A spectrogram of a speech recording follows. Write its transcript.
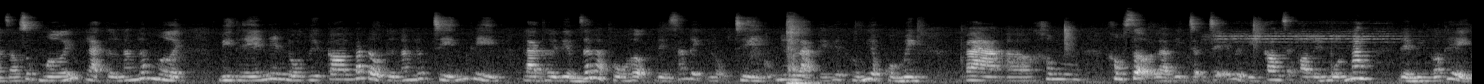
uh, giáo dục mới là từ năm lớp 10 vì thế nên đối với con bắt đầu từ năm lớp 9 thì là thời điểm rất là phù hợp để xác định lộ trình cũng như là cái việc hướng nghiệp của mình. Và uh, không không sợ là bị chậm trễ bởi vì con sẽ có đến 4 năm để mình có thể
